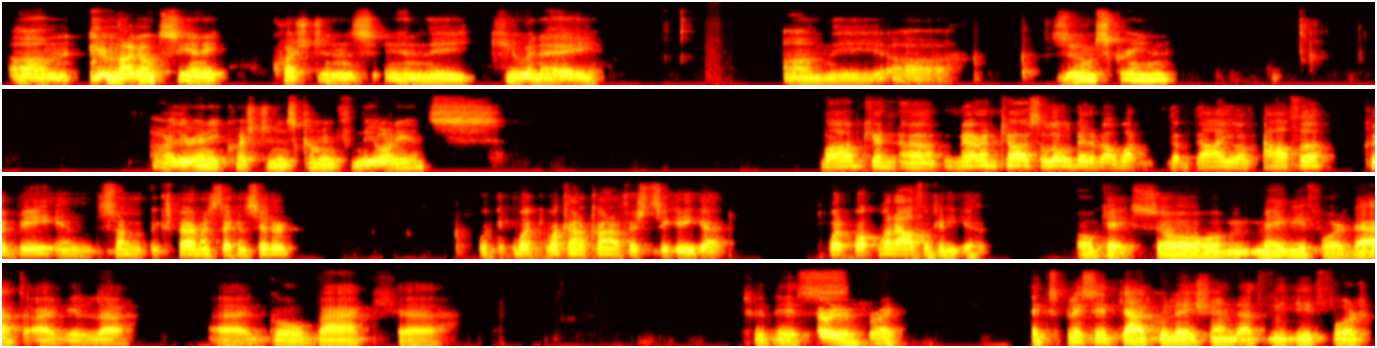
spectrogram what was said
Um, I don't see any questions in the Q&A on the uh, Zoom screen. Are there any questions coming from the audience? Bob, can uh, Mehran tell us a little bit about what the value of alpha could be in some experiments they considered? What, what, what kind of Carnot efficiency can he get? What, what, what alpha can he get? Okay, so maybe for that I will uh, uh, go back uh, to this. There it is, right. Explicit calculation that we did for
